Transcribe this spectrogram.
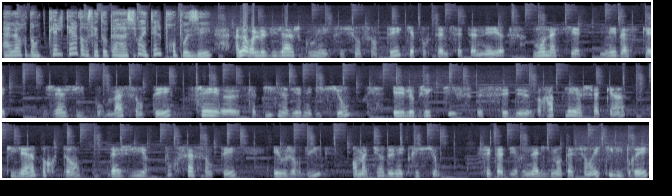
Alors, dans quel cadre cette opération est-elle proposée? Alors, le village Goût Nutrition Santé, qui a pour thème cette année euh, Mon assiette, mes baskets, j'agis pour ma santé, c'est euh, sa 19e édition. Et l'objectif, c'est de rappeler à chacun qu'il est important d'agir pour sa santé et aujourd'hui en matière de nutrition, c'est-à-dire une alimentation équilibrée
